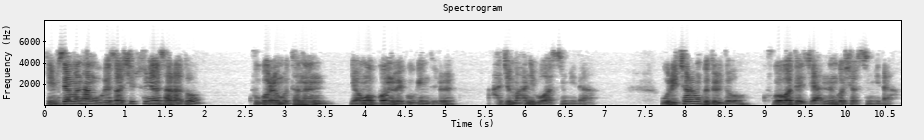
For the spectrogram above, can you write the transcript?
김쌤은 한국에서 십수년 살아도 국어를 못하는 영어권 외국인들을 아주 많이 보았습니다. 우리처럼 그들도 국어가 되지 않는 것이었습니다.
